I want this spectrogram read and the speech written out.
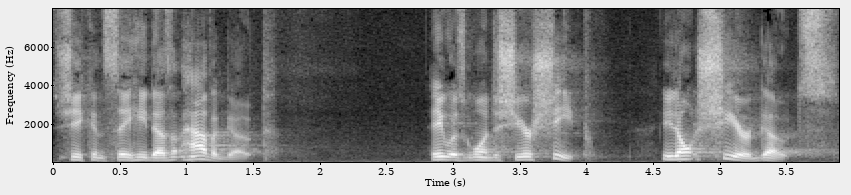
she can see he doesn't have a goat. He was going to shear sheep. You don't shear goats.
